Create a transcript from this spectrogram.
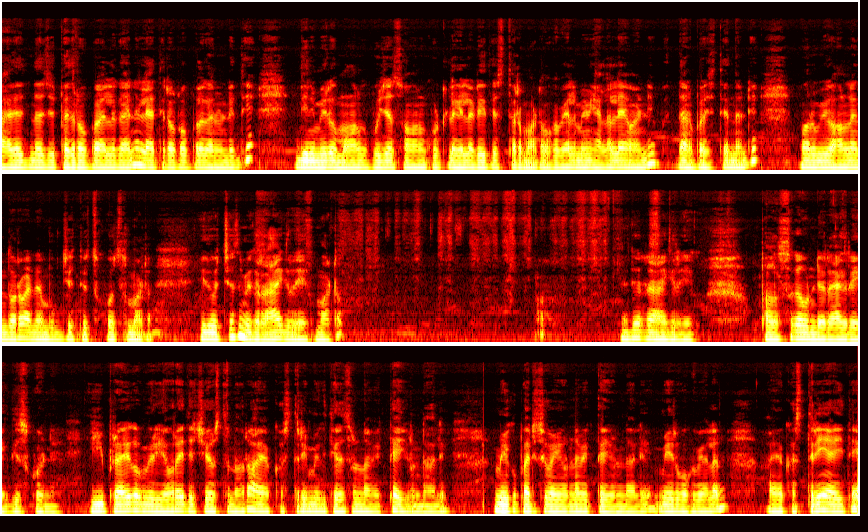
రాగి పది రూపాయలు కానీ లేకపోతే ఇరవై రూపాయలు కానీ ఉండిద్ది. దీన్ని మీరు మామూలుగా పూజా స్వామి కుట్లో వెళ్ళి అడిగి తెస్తారన్నమాట ఒకవేళ మేము వెళ్ళలేమండి దాని పరిస్థితి ఏంటంటే మరి మీరు ఆన్లైన్ ద్వారా వాటిని బుక్ చేసి తెచ్చుకోవచ్చు అనమాట ఇది వచ్చేసి మీకు రాగి రేఖ మాట ఇది రాగి రేఖ పలసగా ఉండే రాగి రేగి తీసుకోండి. ఈ ప్రయోగం మీరు ఎవరైతే చేస్తున్నారో ఆ యొక్క స్త్రీ మీకు తెలుసున్న వ్యక్తి అయి ఉండాలి. మీకు పరిచయం అయి ఉన్న వ్యక్తి అయి ఉండాలి. మీరు ఒకవేళ ఆ యొక్క స్త్రీ అయితే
